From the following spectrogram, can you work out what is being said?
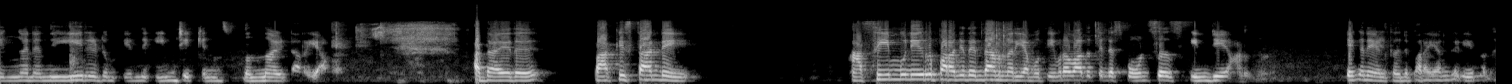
എങ്ങനെ നേരിടും എന്ന് ഇന്ത്യയ്ക്ക് നന്നായിട്ട് അറിയാം അതായത് പാകിസ്ഥാന്റെ അസീം മുനീർ പറഞ്ഞത് എന്താണെന്ന് അറിയാമോ തീവ്രവാദത്തിന്റെ സ്പോൺസേഴ്സ് ഇന്ത്യയാണെന്ന്. എങ്ങനെ അയാൾക്ക് അതിന് പറയാൻ കഴിയുന്നത്?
